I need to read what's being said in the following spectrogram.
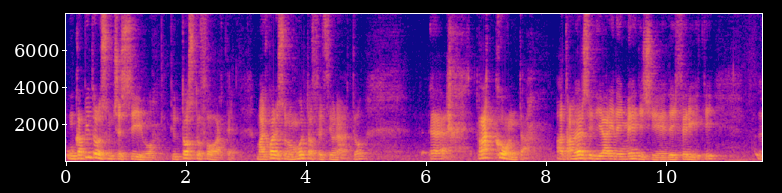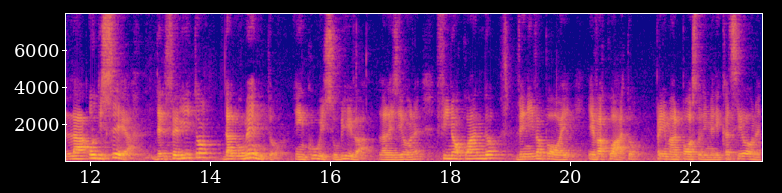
Un capitolo successivo, piuttosto forte, ma al quale sono molto affezionato, eh, racconta attraverso i diari dei medici e dei feriti la odissea del ferito dal momento in cui subiva la lesione fino a quando veniva poi evacuato prima al posto di medicazione,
